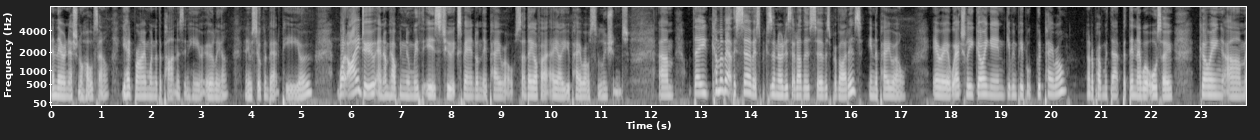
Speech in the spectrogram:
and they're a national wholesale. You had Brian, one of the partners, in here earlier, and he was talking about PEO. What I do, and I'm helping them with, is to expand on their payroll. So they offer AIU payroll solutions. Um, they come about this service because I noticed that other service providers in the payroll area were actually going in, giving people good payroll, not a problem with that, but then they were also going um,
